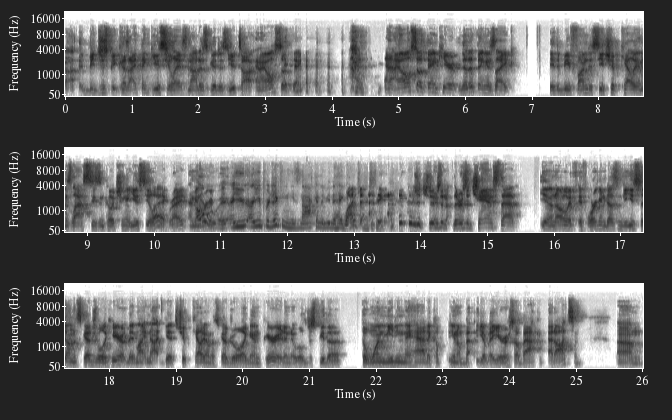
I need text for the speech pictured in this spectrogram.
Uh, just because I think UCLA is not as good as Utah, and I also think, and I also think here the other thing is like it'd be fun to see Chip Kelly in his last season coaching at UCLA, right? I mean, oh, are you are you predicting he's not going to be the head coach? Well, I, think, I think there's a, there's a, there's a chance that you know if, if Oregon doesn't get UCLA on the schedule here, they might not get Chip Kelly on the schedule again. Period, and it will just be the the one meeting they had a couple you know a year or so back at Autzen. Um,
